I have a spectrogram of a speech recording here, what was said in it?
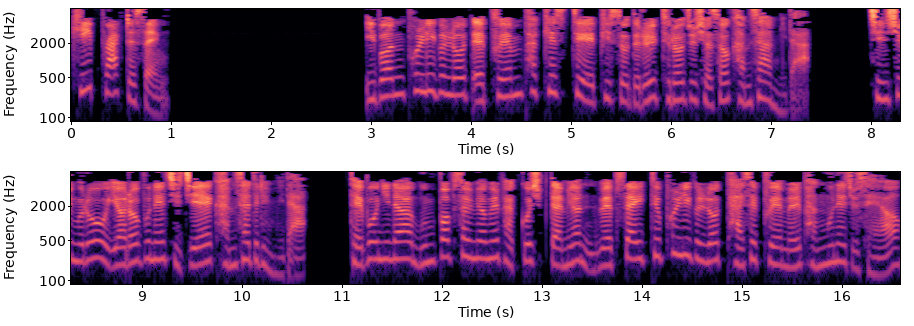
Keep practicing. 이번 폴리글롯 FM 팟캐스트 에피소드를 들어주셔서 감사합니다. 진심으로 여러분의 지지에 감사드립니다. 대본이나 문법 설명을 받고 싶다면 웹사이트 폴리글롯 FM을 방문해주세요.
